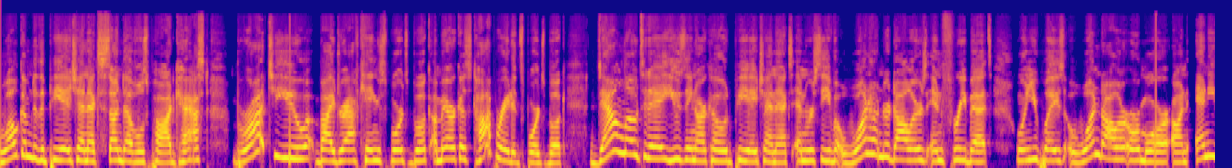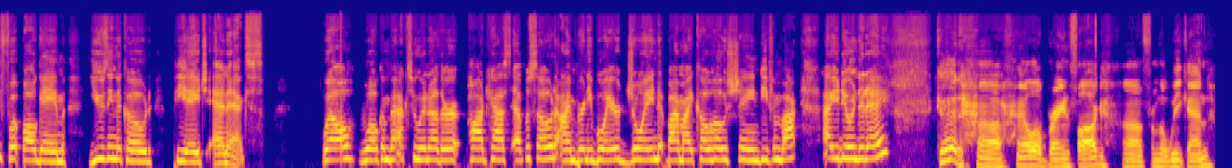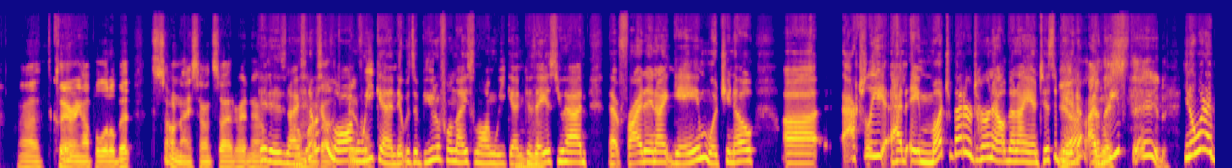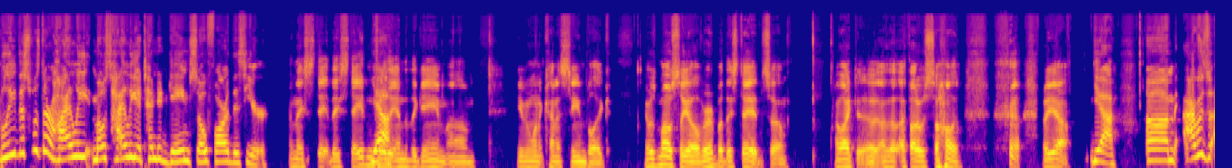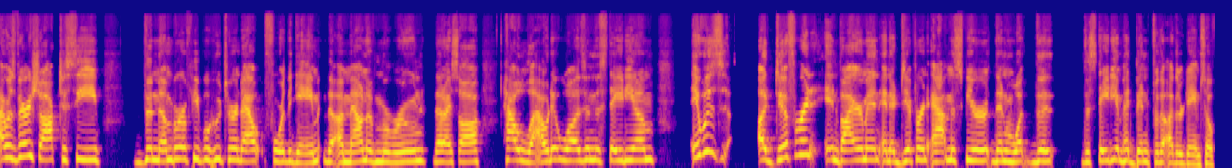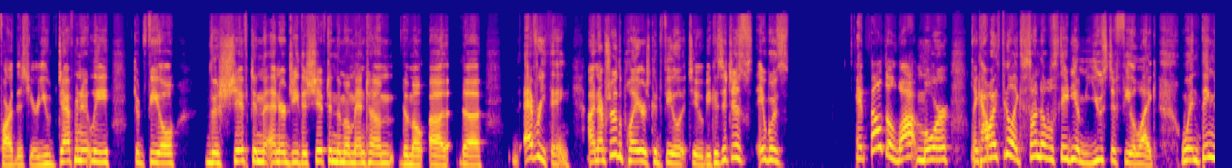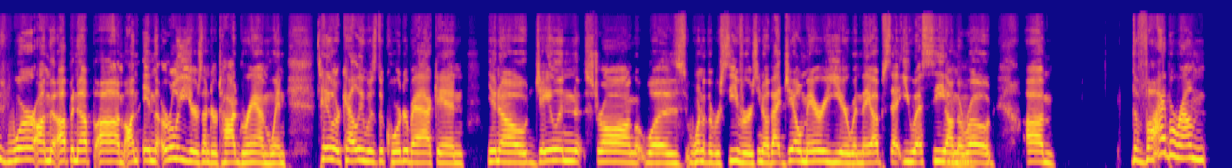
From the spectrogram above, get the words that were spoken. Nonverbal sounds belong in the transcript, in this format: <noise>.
Welcome to the PHNX Sun Devils podcast, brought to you by DraftKings Sportsbook, America's top rated sportsbook. Download today using our code PHNX and receive $100 in free bets when you place $1 or more on any football game using the code PHNX. Well, welcome back to another podcast episode. I'm Brittany Boyer, joined by my co-host Shane Diefenbach. How are you doing today? Good. Uh, a little brain fog uh, from the weekend, uh, clearing up a little bit. It's so nice outside right now. It is nice. Oh it was God, a long weekend. It was a beautiful, nice long weekend because Mhm. ASU had that Friday night game, which you know, uh, actually had a much better turnout than I anticipated. Yeah, I and believe. they stayed, You know what? I believe this was their highly most highly attended game so far this year. and they stayed. They stayed until Yeah. the end of the game. Um, even when it kind of seemed like it was mostly over, but they stayed. So I liked it. I, I th- I thought it was <laughs> solid. but yeah, Yeah. Um, I was I was very shocked to see the number of people who turned out for the game, the amount of maroon that I saw, how loud it was in the stadium. It was a different environment and a different atmosphere than what the the stadium had been for the other games so far this year. You definitely could feel the shift in the energy, the shift in the momentum, the mo- uh the everything. And I'm sure the players could feel it too because it just it was it felt a lot more like how I feel like Sun Devil Stadium used to feel like when things were on the up and up um on in the early years under Todd Graham when Taylor Kelly was the quarterback and you know Jaelen Strong was one of the receivers you know that Jael Mary year when they upset USC on the Mhm. road um the vibe around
